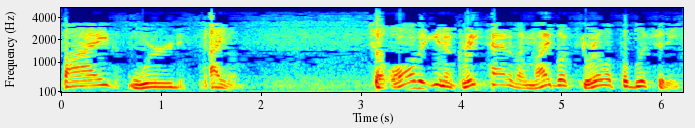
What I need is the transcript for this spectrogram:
five word title. So all the you know great titles like my book, Guerrilla Publicity,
